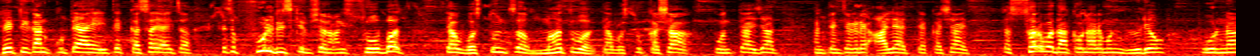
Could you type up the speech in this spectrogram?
हे ठिकाण कुठे आहे? इथे कसं यायचं? त्याचं फुल डिस्क्रिप्शन आणि सोबत त्या वस्तूंचं महत्त्व त्या वस्तू कशा कोणत्या ह्याच्यात आणि त्यांच्याकडे आल्या आहेत त्या कशा आहेत त्या सर्व दाखवणाऱ्या म्हणून व्हिडिओ पूर्ण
